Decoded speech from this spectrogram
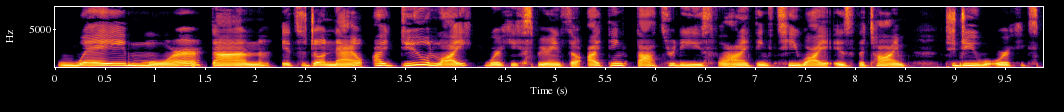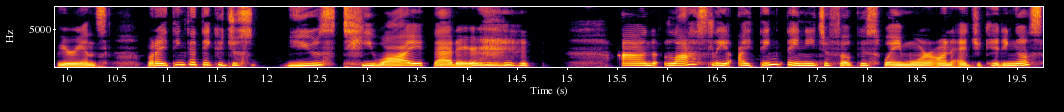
way more than it's done now. I do like work experience though. I think that's really useful and I think TY is the time to do work experience. But I think that they could just use TY better. and lastly, I think they need to focus way more on educating us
